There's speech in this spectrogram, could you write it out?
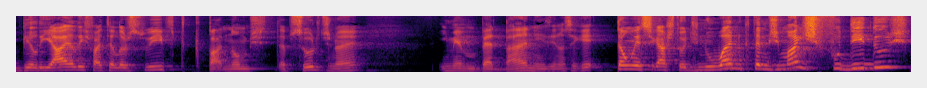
Billie Eilish, vai Taylor Swift, que pá, nomes absurdos, não é? E mesmo Bad Bunnies e não sei o quê. Estão esses gajos todos no ano que estamos mais fodidos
